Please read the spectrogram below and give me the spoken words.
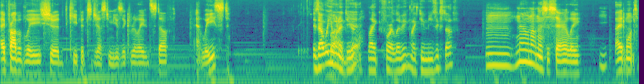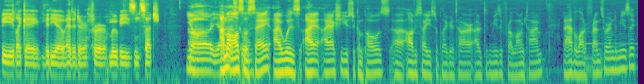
I probably should keep it to just music related stuff, at least. Is that what you want to do, yeah. like for a living, like do music stuff? Mm, no, not necessarily. I'd want to be like a video editor for movies and such. Yo, Oh, yeah. I'm that's also cool. say I was I I actually used to compose. Uh, obviously, I used to play guitar. I did music for a long time, and I have a lot of friends who are into music,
